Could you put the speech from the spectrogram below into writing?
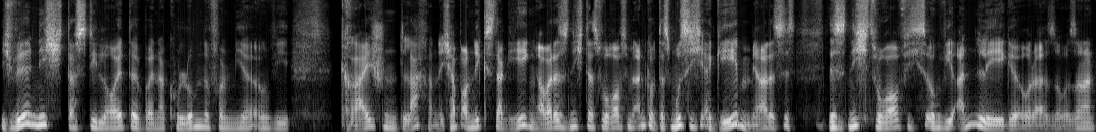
Ich will nicht, dass die Leute bei einer Kolumne von mir irgendwie kreischend lachen. Ich habe auch nichts dagegen, aber das ist nicht das, worauf es mir ankommt. Das muss sich ergeben, ja. Das ist, das ist nichts, worauf ich es irgendwie anlege oder so, sondern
